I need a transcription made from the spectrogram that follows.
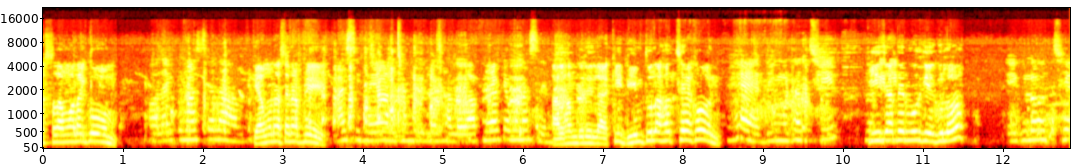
আসসালামু আলাইকুম। ওয়ালাইকুম আসসালাম। কেমন আছেন আপনি? আছি ভাইয়া আলহামদুলিল্লাহ ভালো। আপনারা কেমন আছেন? আলহামদুলিল্লাহ। কি ডিম তোলা হচ্ছে এখন? হ্যাঁ ডিম উঠাচ্ছি। কি জাতের মুরগি এগুলো? এগুলো হচ্ছে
